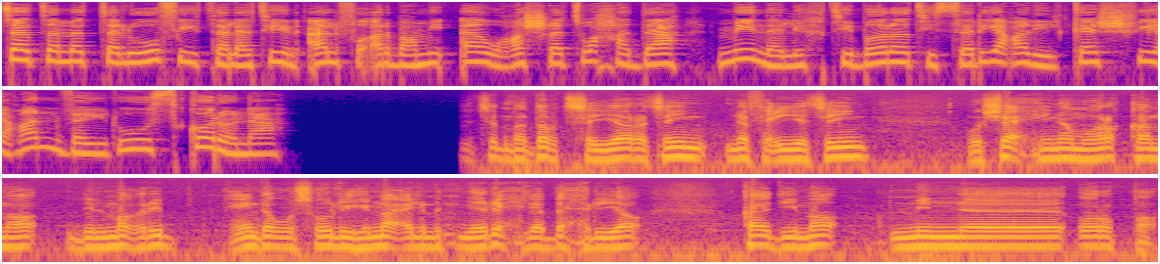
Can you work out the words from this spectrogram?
تتمثل في 30410 وحدة من الاختبارات السريعة للكشف عن فيروس كورونا. تم ضبط سيارتين نفعيتين وشاحنة مرقمة بالمغرب عند وصولهما على متن رحلة بحرية قادمة من آه، أوروبا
